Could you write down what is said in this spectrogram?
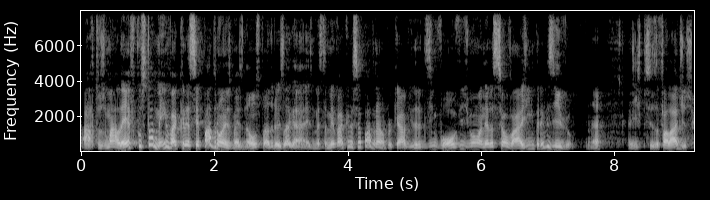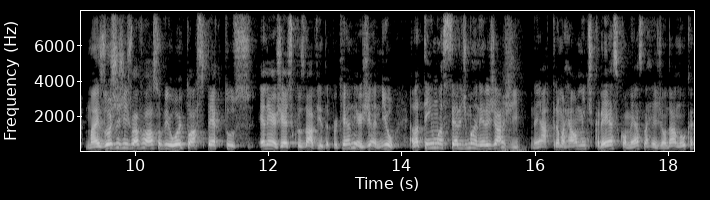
atos maléficos também vai crescer padrões, mas não os padrões legais, mas também vai crescer padrão, porque a vida desenvolve de uma maneira selvagem e imprevisível. Né? A gente precisa falar disso. Mas hoje a gente vai falar sobre oito aspectos energéticos da vida, porque a energia anil ela tem uma série de maneiras de agir. Né? A trama realmente cresce, começa na região da nuca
